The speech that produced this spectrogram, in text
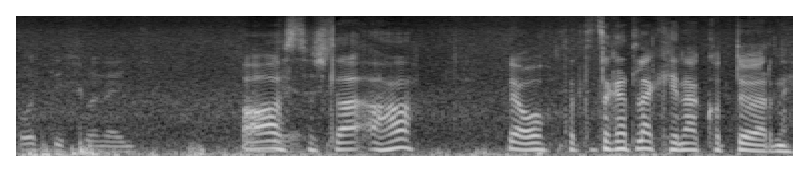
ott is van egy Azt is lá... Aha. Jó, tehát ezeket le kéne akkor törni.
